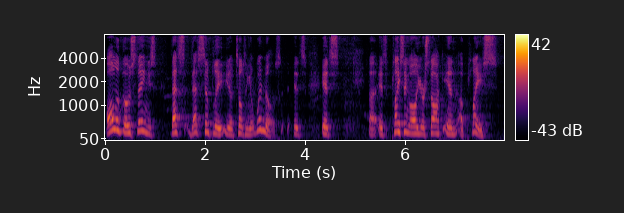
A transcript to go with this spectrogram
all of those things, that's, that's simply you know, tilting at windmills. It's, it's, uh, it's placing all your stock in a place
